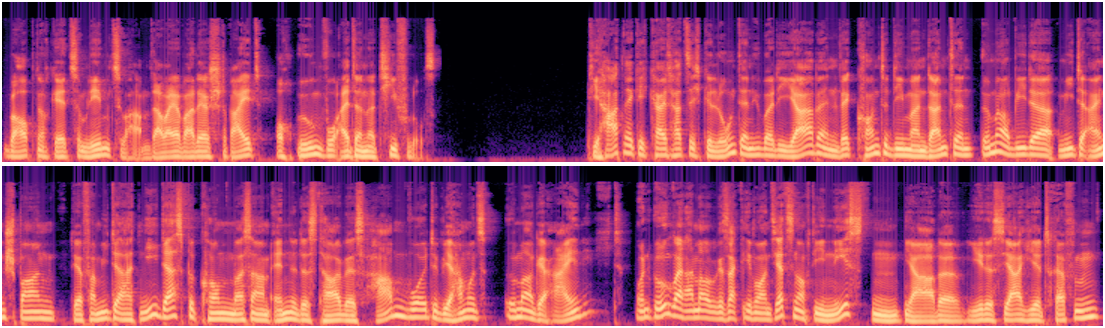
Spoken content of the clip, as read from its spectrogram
überhaupt noch Geld zum Leben zu haben. Dabei war der Streit auch irgendwo alternativlos. Die Hartnäckigkeit hat sich gelohnt, denn über die Jahre hinweg konnte die Mandantin immer wieder Miete einsparen. Der Vermieter hat nie das bekommen, was er am Ende des Tages haben wollte. Wir haben uns immer geeinigt und irgendwann haben wir gesagt, ehe wir uns jetzt noch die nächsten Jahre jedes Jahr hier treffen,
